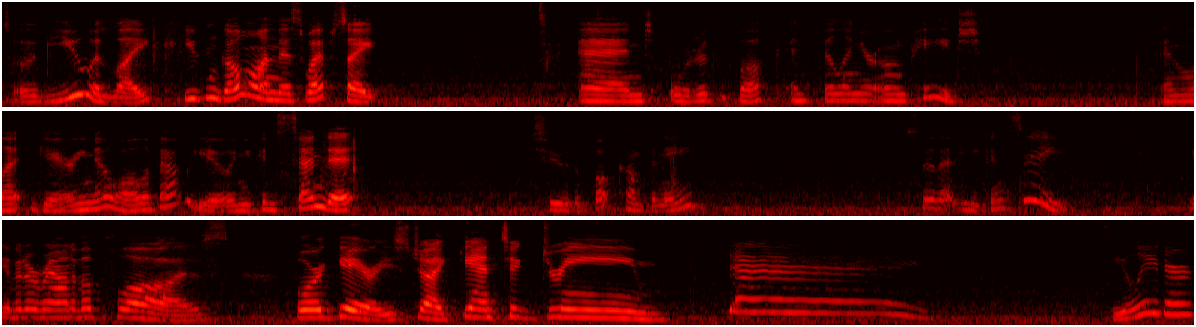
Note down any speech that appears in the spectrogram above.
So if you would like, you can go on this website and order the book and fill in your own page and let Gary know all about you. And you can send it to the book company so that he can see. Give it a round of applause for Gary's gigantic dream. Yay! See you later.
